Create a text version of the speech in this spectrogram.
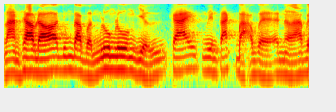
Làm sao đó chúng ta vẫn luôn luôn giữ cái nguyên tắc bảo vệ NAV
